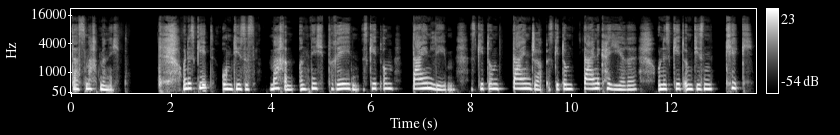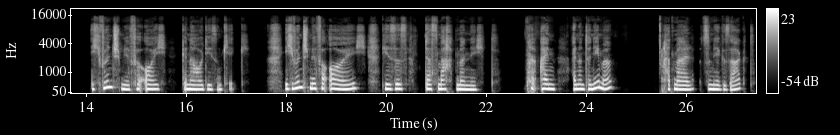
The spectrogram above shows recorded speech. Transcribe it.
das macht man nicht. Und es geht um dieses Machen und nicht reden. Es geht um dein Leben. Es geht um dein Job. Es geht um deine Karriere und es geht um diesen Kick. Ich wünsche mir für euch genau diesen Kick. Ich wünsche mir für euch dieses, das macht man nicht. Ein, ein Unternehmer hat mal zu mir gesagt,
